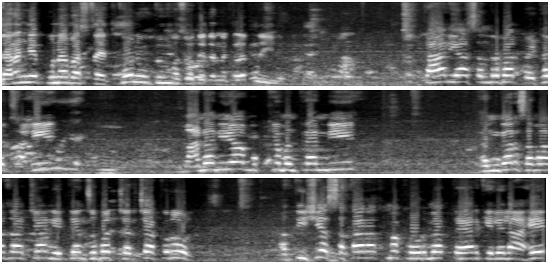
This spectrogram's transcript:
जरांगे पुन्हा बसतायत. कोण उठून बसवते त्यांना कळत नाही काल या संदर्भात बैठक झाली. माननीय मुख्यमंत्र्यांनी धनगर समाजाच्या नेत्यांसोबत चर्चा करून अतिशय सकारात्मक रोडमॅप तयार केलेला आहे.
